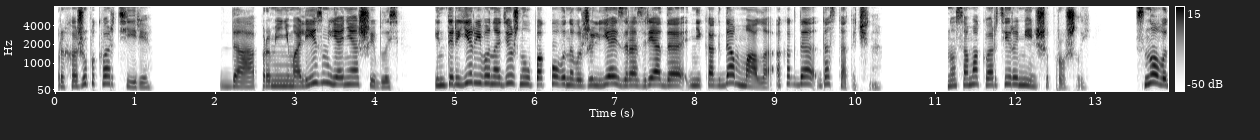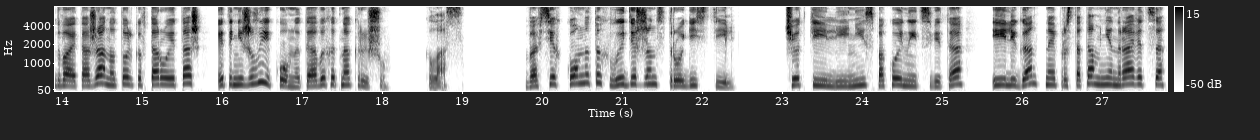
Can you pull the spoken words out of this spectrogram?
Прохожу по квартире. Да, про минимализм я не ошиблась. Интерьер его надежно упакованного жилья из разряда «не когда мало, а когда достаточно». Но сама квартира меньше прошлой. Снова два этажа, но только второй этаж – это не жилые комнаты, а выход на крышу. Класс. Во всех комнатах выдержан строгий стиль. Четкие линии, спокойные цвета и элегантная простота мне нравятся,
